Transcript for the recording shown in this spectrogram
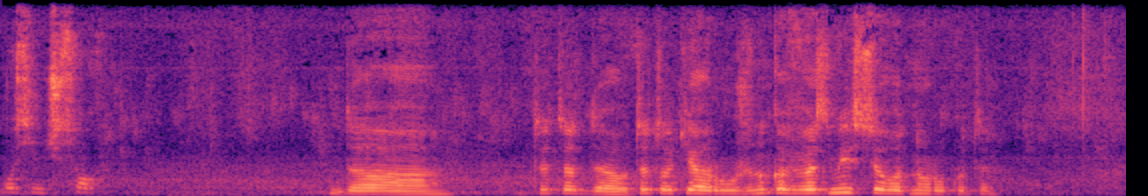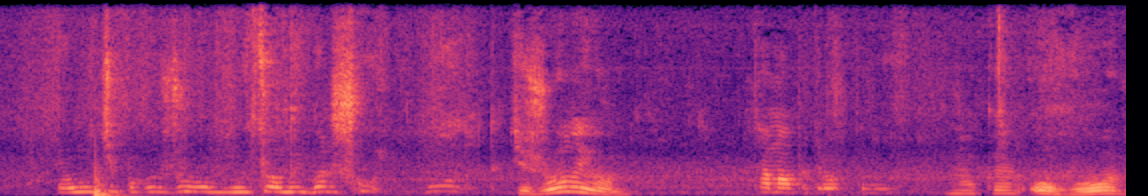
8 часов. да. Вот это да. Вот это у тебя оружие. Ну-ка, возьми все в одну руку-то. Я лучше покажу вам мой самый большой молот. Тяжелый он? Сама потрогай. Ну-ка. Ого,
